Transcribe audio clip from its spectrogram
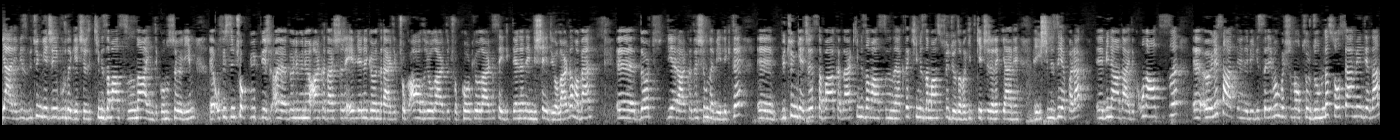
yani biz bütün geceyi burada geçirdik. Kimi zaman sığınağa indik onu söyleyeyim. E, Ofisin çok büyük bir e, bölümünü arkadaşları evlerine gönderdik. Çok ağlıyorlardı, çok korkuyorlardı, sevdiklerinden endişe ediyorlardı ama ben dört diğer arkadaşımla birlikte bütün gece sabaha kadar kimi zaman sığınakta kimi zaman stüdyoda vakit geçirerek yani işimizi yaparak e, binadaydık. 16'sı e, öğle saatlerinde bilgisayarımın başına oturduğumda sosyal medyadan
